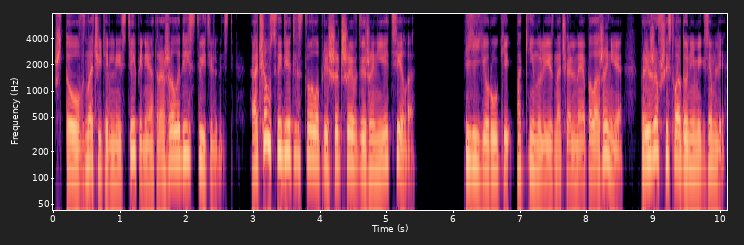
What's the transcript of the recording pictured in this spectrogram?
Что в значительной степени отражало действительность, о чем свидетельствовало пришедшее в движение тело, ее руки покинули изначальное положение, прижавшись ладонями к земле.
